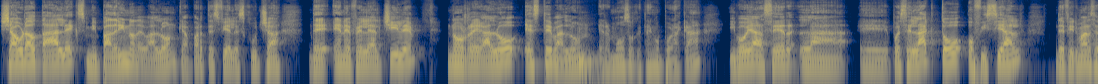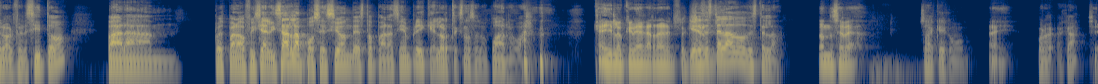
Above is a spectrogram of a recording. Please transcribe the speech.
Shout out a Alex, mi padrino de balón, que aparte es fiel escucha de NFL al Chile. Nos regaló este balón hermoso que tengo por acá y voy a hacer la, eh, pues el acto oficial de firmárselo al Fercito para, mm, pues para oficializar la posesión de esto para siempre y que el Ortex no se lo pueda robar. Que ahí lo quería agarrar el ¿Lo quieres de este lado o de este lado? Donde se vea. O sea, que como Ahí. por acá. Sí.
